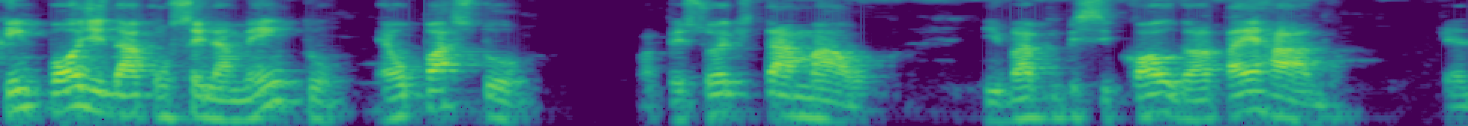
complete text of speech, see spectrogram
quem pode dar aconselhamento é o pastor. Uma pessoa que está mal e vai para o psicólogo, ela está errada. É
